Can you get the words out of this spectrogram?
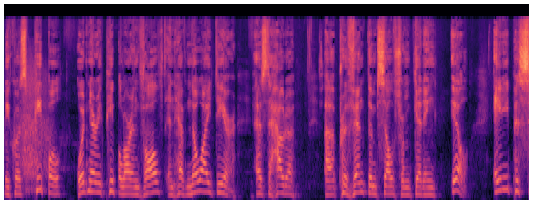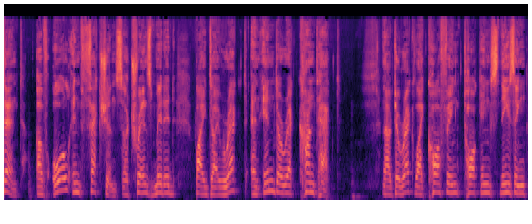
because people, ordinary people, are involved and have no idea as to how to uh, prevent themselves from getting ill. 80% of all infections are transmitted by direct and indirect contact. Now, direct like coughing, talking, sneezing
